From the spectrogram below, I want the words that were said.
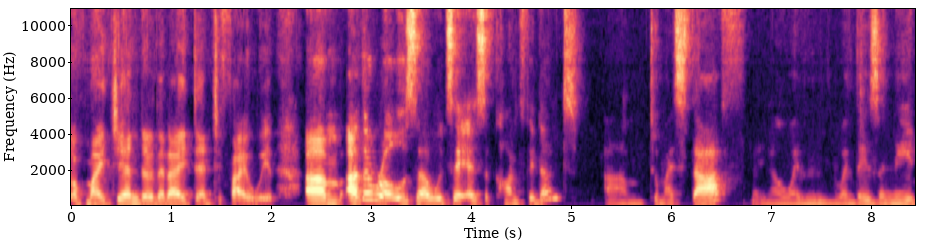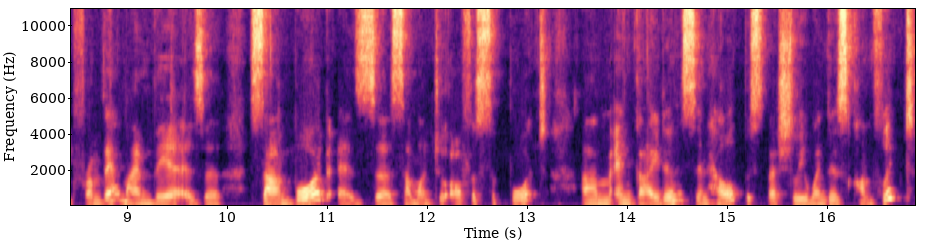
of my gender that I identify with. Um, other roles, I would say, as a confidant um, to my staff. You know, when when there's a need from them, I'm there as a soundboard, as uh, someone to offer support um, and guidance and help, especially when there's conflict.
